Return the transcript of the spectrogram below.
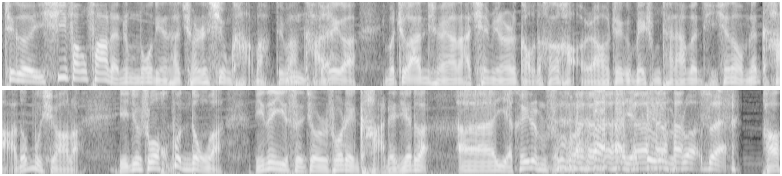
这个西方发展这么多年，它全是信用卡嘛，对吧？嗯对卡这个什么这安全呀、那签名儿搞得很好，然后这个没什么太大问题。现在我们连卡都不需要了，也就是说混动啊，您的意思就是说这卡这阶段呃，也可以这么说，也可以这么说，对。好，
